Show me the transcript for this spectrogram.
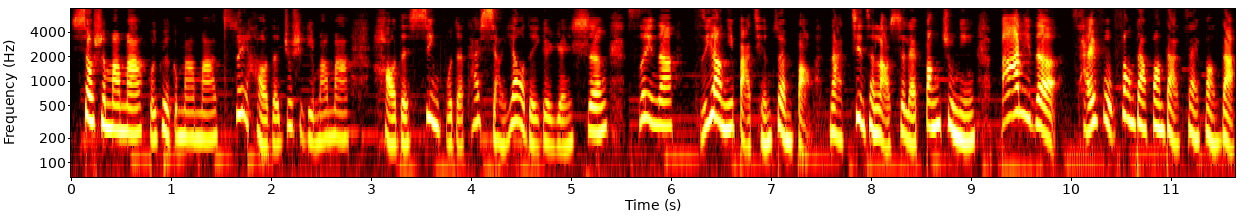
孝顺妈妈，回馈给妈妈，最好的就是给妈妈好的、幸福的，她想要的一个人生。所以呢，只要你把钱赚饱，那建成老师来帮助您，把你的财富放大、放大再放大，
